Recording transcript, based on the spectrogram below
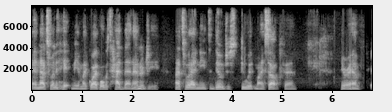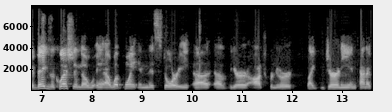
and that's when it hit me. I'm like, well, I've always had that energy. That's what I need to do. Just do it myself. And here I am. It begs the question, though. At what point in this story uh, of your entrepreneur like journey and kind of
